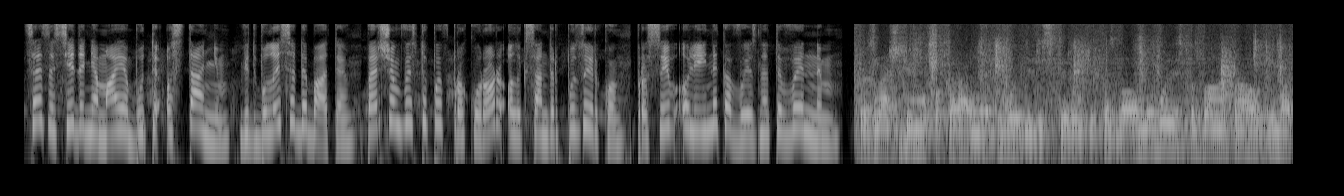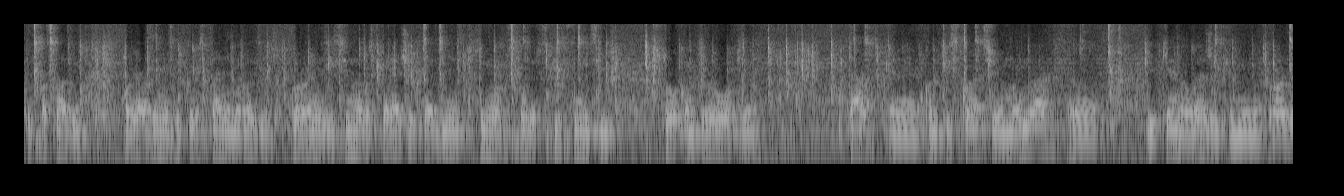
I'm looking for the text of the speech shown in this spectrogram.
Це засідання має бути останнім. Відбулися дебати. Першим виступив прокурор Олександр Пузирко. Просив Олійника визнати винним. Призначити йому покарання у виді 10 років позбавлення волі з позбавленням права обіймати посади, пов'язані з використанням організаційно-розпорядчих та адміністративно-господарських функцій строком 3 роки, та е, конфіскацію майна, е, яке належить йому на праві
